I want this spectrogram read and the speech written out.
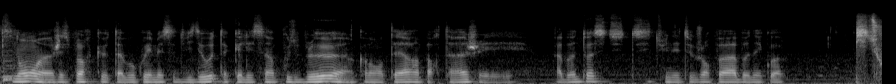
Sinon euh, j'espère que t'as beaucoup aimé cette vidéo. T'as qu'à laisser un pouce bleu, un commentaire, un partage et... Abonne-toi si tu, n'es toujours pas abonné quoi. Bisous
